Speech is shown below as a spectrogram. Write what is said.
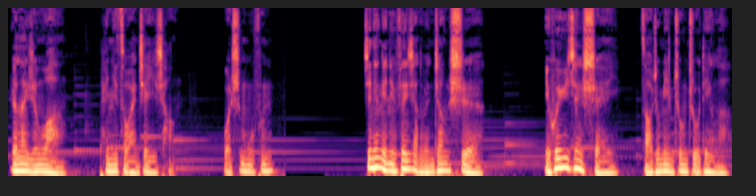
人来人往，陪你走完这一场。我是沐风。今天给您分享的文章是：你会遇见谁，早就命中注定了。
